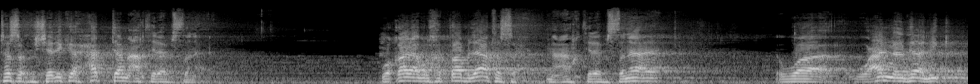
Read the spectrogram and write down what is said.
تصح الشركة حتى مع اختلاف الصنائع وقال أبو الخطاب لا تصح مع اختلاف الصنائع وعلل ذلك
